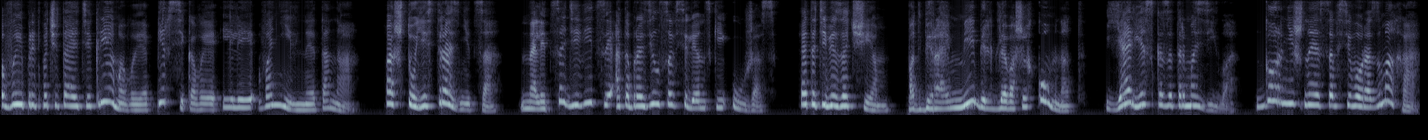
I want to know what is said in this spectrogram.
«Вы предпочитаете кремовые, персиковые или ванильные тона?» «А что, есть разница?» На лице девицы отобразился вселенский ужас. «Это тебе зачем?» «Подбираем мебель для ваших комнат». Я резко затормозила. Горничная со всего размаха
